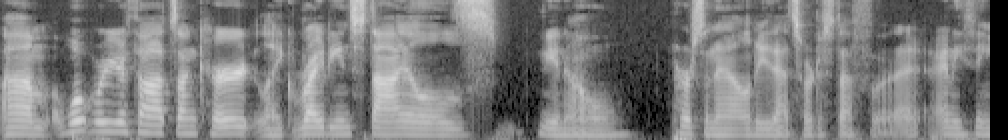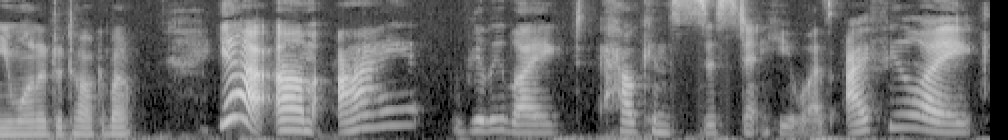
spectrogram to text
um, what were your thoughts on Kurt? Like writing styles, you know, personality, that sort of stuff. Uh, anything you wanted to talk about? Yeah, um, I really liked how consistent he was. I feel like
